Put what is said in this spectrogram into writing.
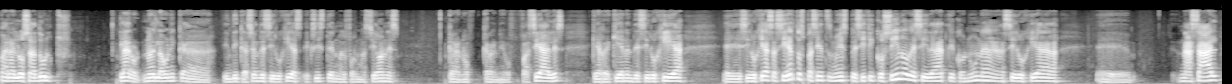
para los adultos. Claro, no es la única indicación de cirugías, existen malformaciones craneofaciales que requieren de cirugía, eh, cirugías a ciertos pacientes muy específicos sin obesidad que con una cirugía eh, nasal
